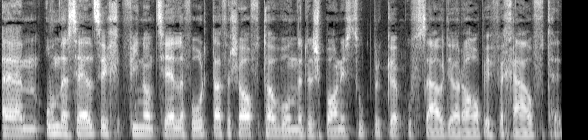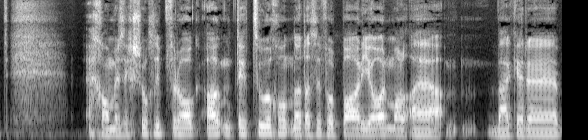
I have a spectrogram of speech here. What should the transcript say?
Ähm, und er soll sich finanziellen Vorteil verschafft haben, als er den spanischen Supercup auf Saudi-Arabien verkauft hat. Kann man sich schon ein bisschen fragen. Ah, dazu kommt noch, dass er vor ein paar Jahren mal äh, wegen einer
